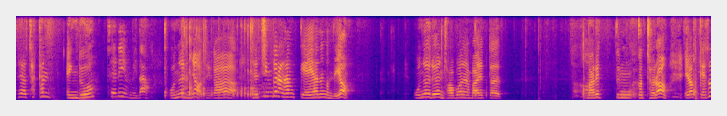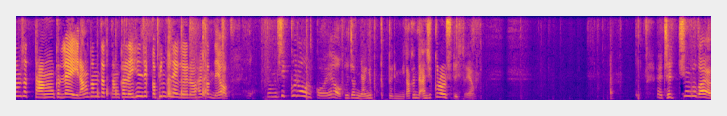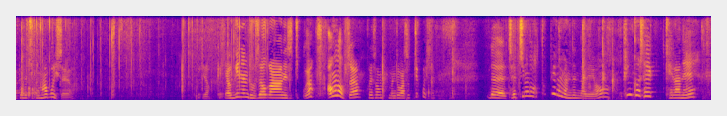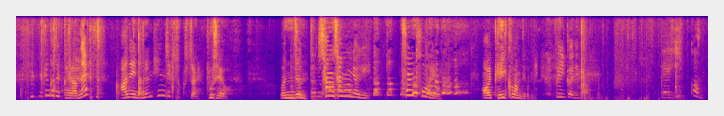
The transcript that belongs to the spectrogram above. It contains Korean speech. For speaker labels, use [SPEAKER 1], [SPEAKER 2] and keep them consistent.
[SPEAKER 1] 안녕하세요. 착한 앵두.
[SPEAKER 2] 체리입니다.
[SPEAKER 1] 오늘은요, 제가 제 친구랑 함께 하는 건데요. 오늘은 저번에 말했다, 말했던 것처럼 이렇게 솜사탕 클레이랑 솜사탕 클레이 흰색과 핑크색으로 할 건데요. 좀 시끄러울 거예요. 그 점 양해 부탁드립니다. 근데 안 시끄러울 수도 있어요. 네, 제 친구가 옆에서 지금 하고 있어요. 이렇게 여기는 도서관에서 찍고요. 아무도 없어요. 그래서 먼저 와서 찍고 있어요. 네, 제 친구가 토핑을 만든다네요. 핑크색 계란에 핑크색 계란에 안에 있는 흰색 속살 보세요. 완전 상상력이 풍부해요. 아, 베이컨 하면 되겠네.
[SPEAKER 2] 베이컨이다. 베이컨.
